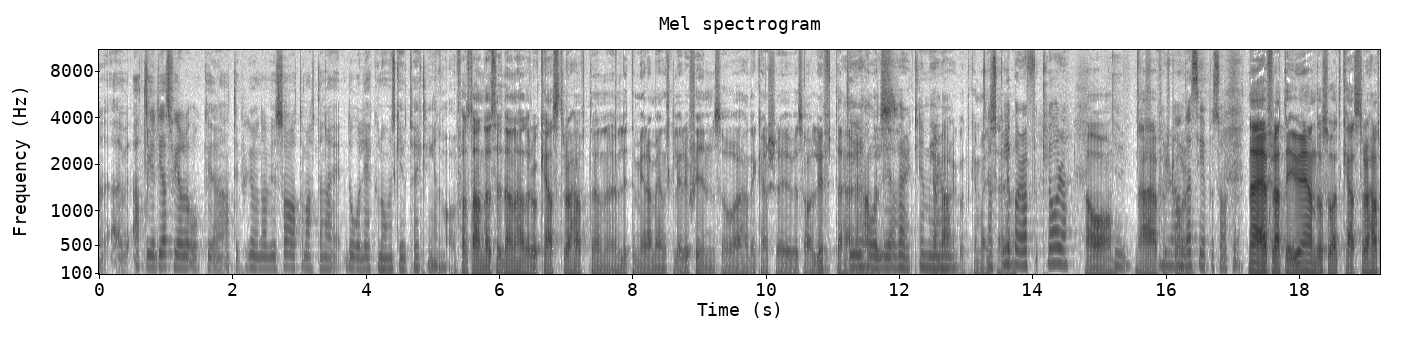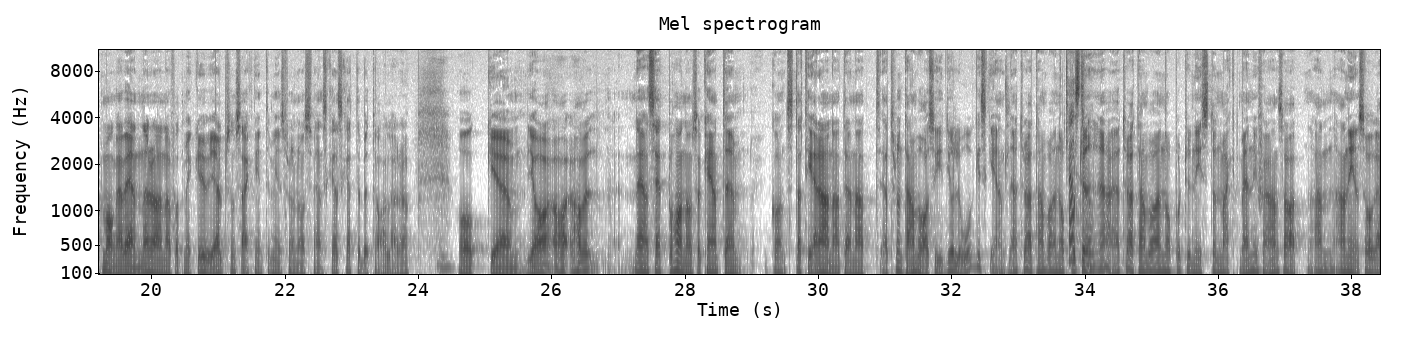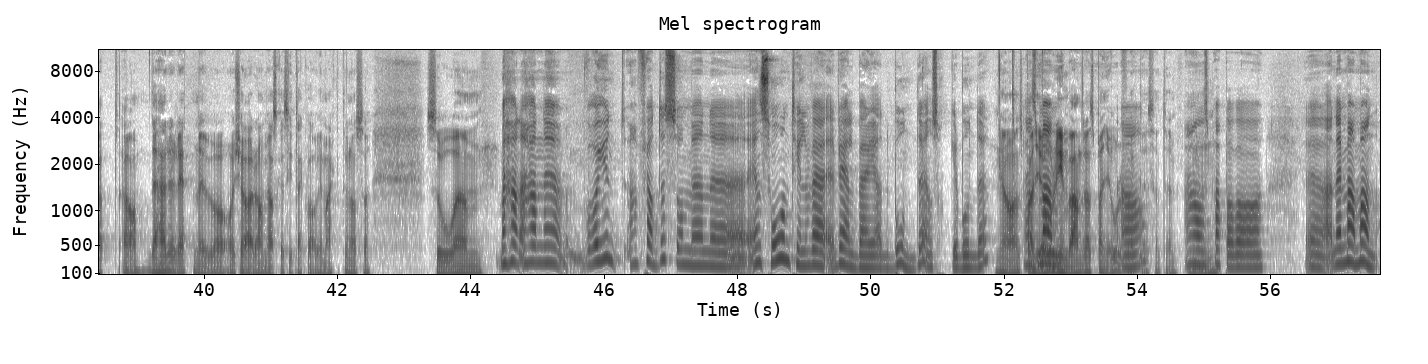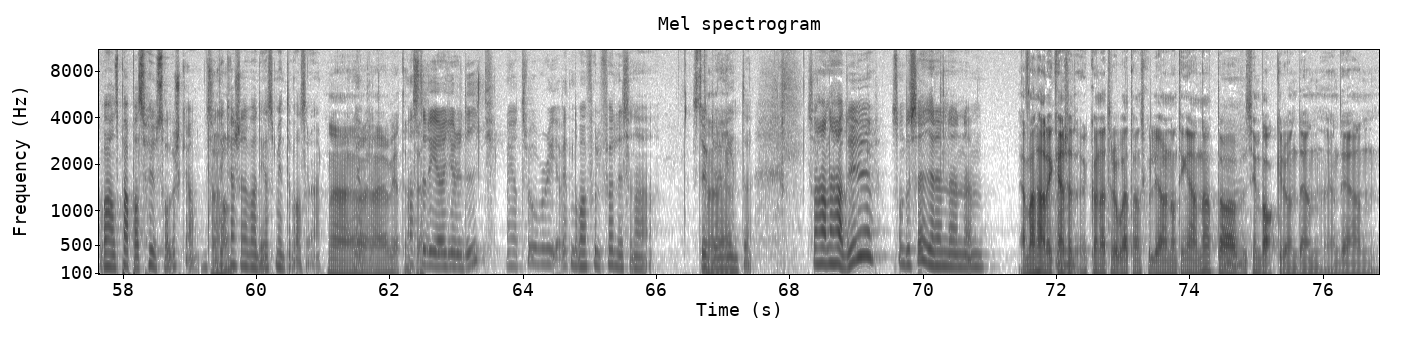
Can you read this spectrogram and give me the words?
att det är deras fel och att det är på grund av USA att de haft den här dåliga ekonomiska utvecklingen. Ja, fast å andra sidan hade då Castro haft en, en lite mer mänsklig regim så hade kanske USA lyft det här Det håller jag verkligen med om. kan man ju Jag säga. skulle bara förklara Ja, hur, nej, jag hur andra ser på saker. Nej, för att det är ju ändå så att Castro har haft många vänner och han har fått mycket u-hjälp som sagt, inte minst från oss svenska skattebetalare. Mm. Och eh, jag har, har väl, när jag har sett på honom så kan jag inte konstatera annat än att jag tror inte han var så ideologisk egentligen. Jag tror att han var en, opportun, ja, jag tror att han var en opportunist och en maktmänniska. Han sa att han, han insåg att ja, det här är rätt nu att, att köra om jag ska sitta kvar vid makten. Och så, så ehm, Men han, han, eh, var ju inte, han föddes som en, eh, en son till en vä- välbärgad bonde, en sockerbonde. ja, en spanjor, invandrad spanjor Ja. faktiskt. Att, det- Hans mm. pappa var... eh, nej, mamman var hans pappas hushållerska. Så det Jaha. kanske var det som inte var sådär. Nej, jag, jag vet Han inte. studerar juridik. Men jag tror, jag vet inte om han fullföljde sina studier Nej. eller inte. Så han hade ju, som du säger, en... en, en Ja, man hade kanske kunnat tro att han skulle göra någonting annat av Mm. sin bakgrund än, än det han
